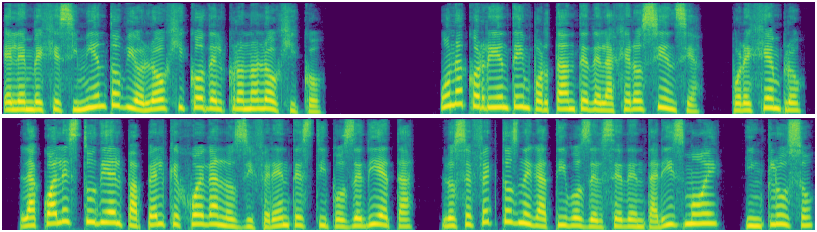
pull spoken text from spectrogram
el envejecimiento biológico del cronológico. Una corriente importante de la gerociencia, por ejemplo, la cual estudia el papel que juegan los diferentes tipos de dieta, los efectos negativos del sedentarismo e, incluso,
